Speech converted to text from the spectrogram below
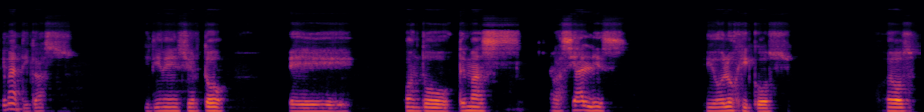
temáticas, y tienen cierto, eh, cuanto temas raciales, ideológicos, juegos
